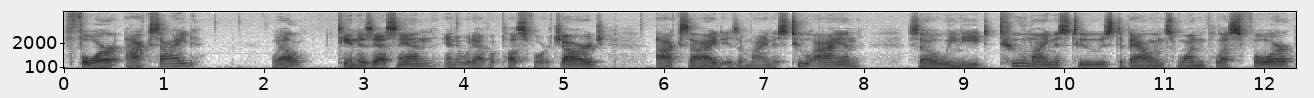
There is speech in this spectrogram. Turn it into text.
4 oxide? Well, tin is SN and it would have a plus 4 charge. Oxide is a minus 2 ion. So we need two minus 2s to balance 1 plus 4.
